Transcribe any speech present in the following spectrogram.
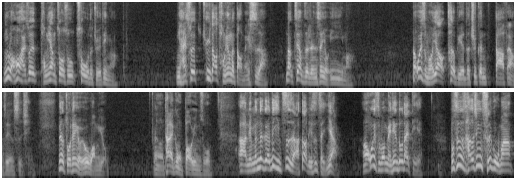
你往后还是会同样做出错误的决定啊？你还是会遇到同样的倒霉事啊？那这样子的人生有意义吗？那为什么要特别的去跟大家分享这件事情？因为昨天有一位网友，嗯，他来跟我抱怨说，啊，你们那个励志啊，到底是怎样啊？为什么每天都在跌？不是核心持股吗？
